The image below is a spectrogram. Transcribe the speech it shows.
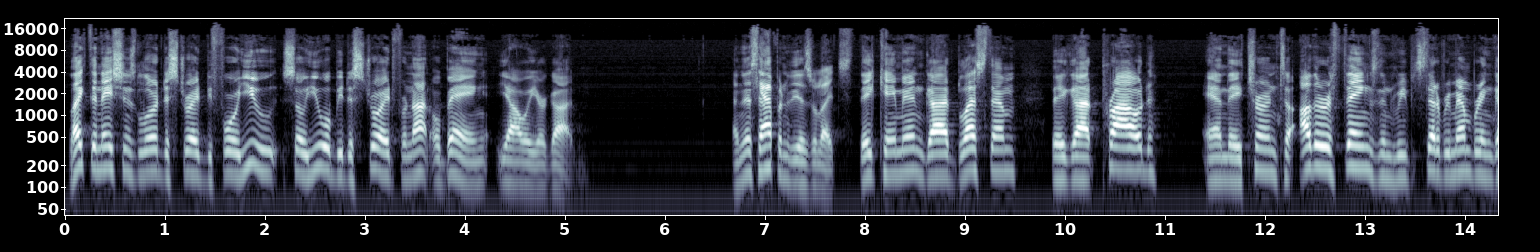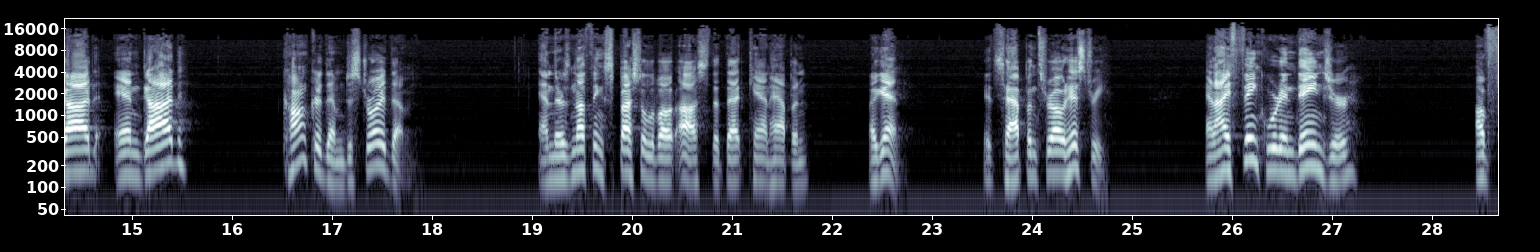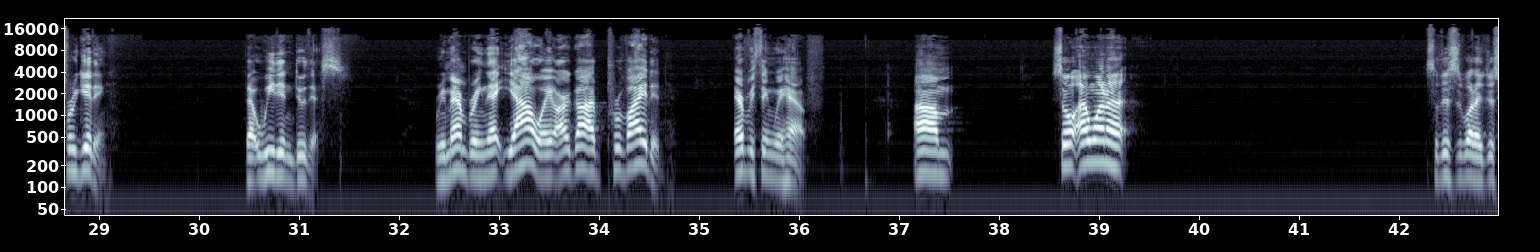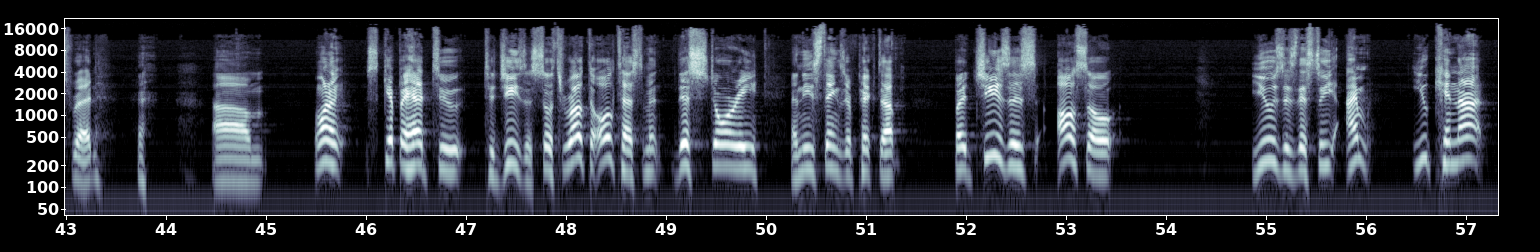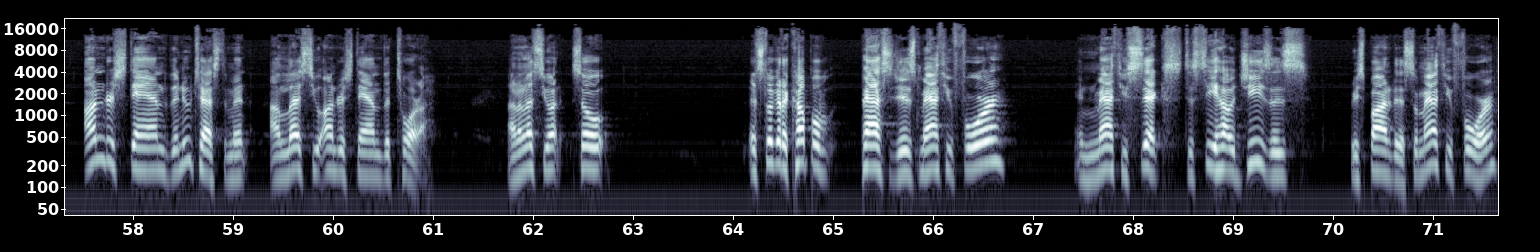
Like the nations the Lord destroyed before you, so you will be destroyed for not obeying Yahweh your God. And this happened to the Israelites. They came in, God blessed them, they got proud, and they turned to other things instead of remembering God, and God conquered them, destroyed them. And there's nothing special about us that that can't happen again. It's happened throughout history. And I think we're in danger of forgetting that we didn't do this. Remembering that Yahweh, our God, provided everything we have. Um, so I want to. So this is what I just read. um, I want to skip ahead to to Jesus. So throughout the Old Testament, this story and these things are picked up. But Jesus also uses this. So I'm, you cannot understand the New Testament unless you understand the Torah. And unless you want so let's look at a couple passages, Matthew 4 and Matthew 6, to see how Jesus responded to this. So Matthew 4,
